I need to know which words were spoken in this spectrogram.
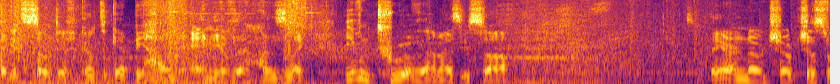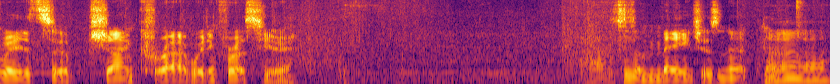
Like, it's so difficult to get behind any of them. It's like, even two of them, as you saw. They are no joke. Just wait, it's a giant crab waiting for us here. Oh, this is a mage, isn't it? Ah.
